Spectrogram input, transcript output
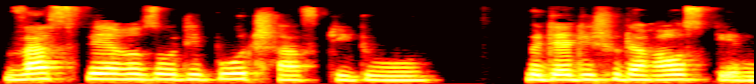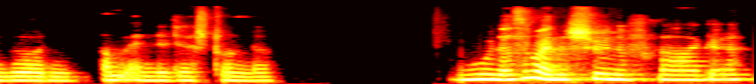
was wäre so die Botschaft, die du, mit der die Schüler rausgehen würden am Ende der Stunde? Oh, das ist aber eine schöne Frage.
